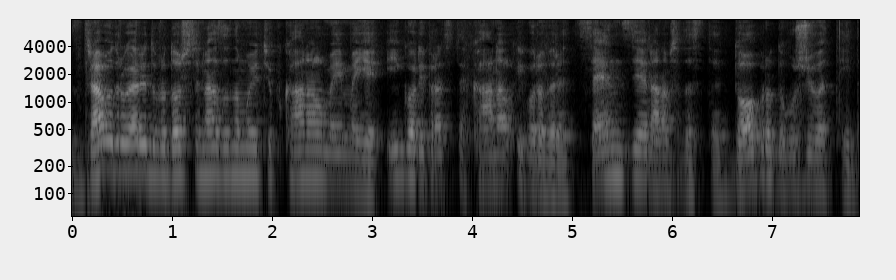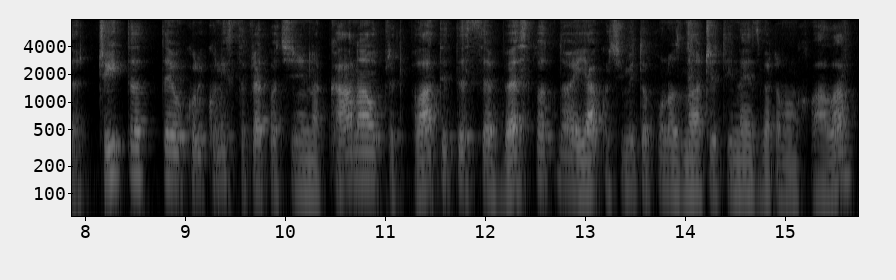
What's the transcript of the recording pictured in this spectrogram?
Zdravo drugari, dobrodošli nazad na moj YouTube kanal, moje ime je Igor i pratite kanal Igorove recenzije. Nadam se da ste dobro, da uživate i da čitate. Ukoliko niste pretplaćeni na kanal, pretplatite se, besplatno je, jako će mi to puno značiti i neizmerno vam hvala.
